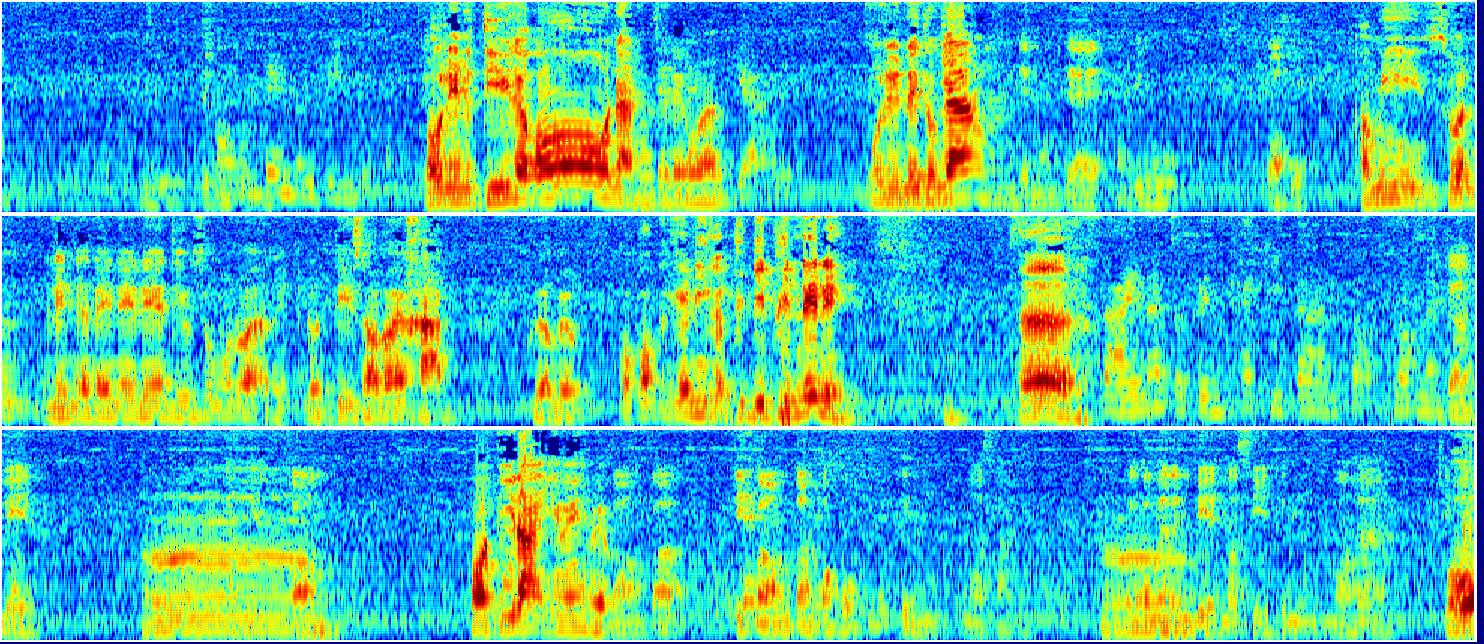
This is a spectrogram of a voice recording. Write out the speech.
อยู่เป็นเขาเล่นดนตรีอยู่ค่ะ โอ้เรียนดนตรีแล้วอ๋อนั่นแสดงว่าทุกอย่างเลยโอ้เรียนได้ทุกอย่างเล่นตั้งแต่อยู่ปเขามีส่วนเรียนอะไรในเรียนที่สมมติว่าเนี่ยดนตรีสาวน้อยขาด เผื่อแบบก็ก็แค่นี้กับผิดดีดพินได้นี่เออทรายน่าจะเป็นแค่กีตาร์หรือเปล่านอก .6 นั้นกีตาร์เบสอืกีตาร์เบสมกลอง พอตีได้ใช่ไหมแบบกลองก็ตีกลองตอนป .6 ถึงมอื .3 แล้วก็มาเล่นเบสม .4 ถึงม .5 โอ้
